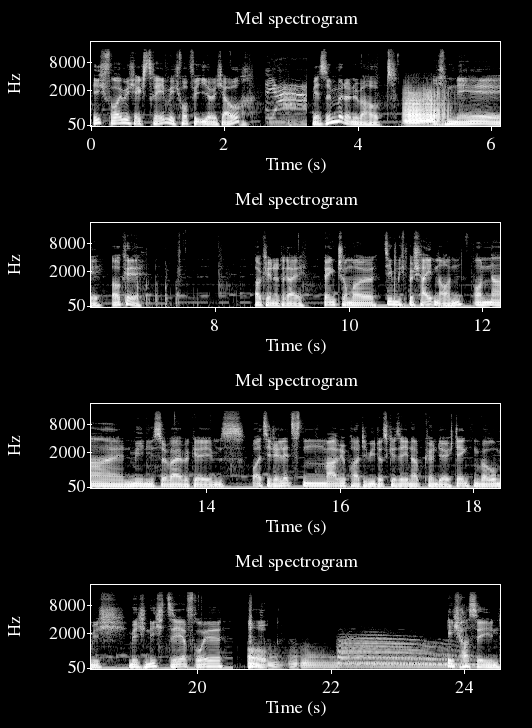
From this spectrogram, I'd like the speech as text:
Ich freue mich extrem, ich hoffe ihr euch auch. Wer sind wir denn überhaupt? Och nee. Okay. Okay, eine 3 fängt schon mal ziemlich bescheiden an. Oh nein, Mini-Survival Games. Als ihr die letzten Mario Party Videos gesehen habt, könnt ihr euch denken, warum ich mich nicht sehr freue. Oh oh. Ich hasse ihn.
